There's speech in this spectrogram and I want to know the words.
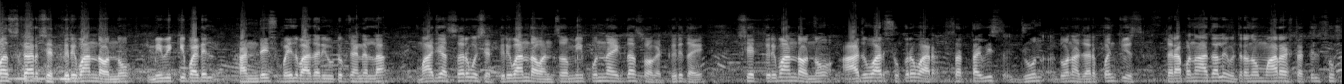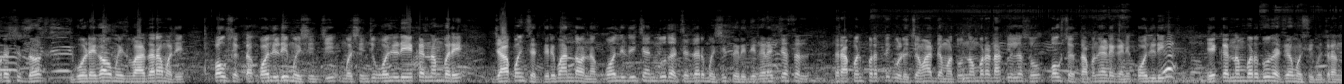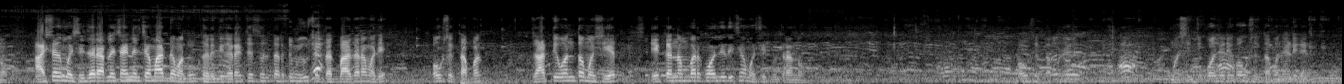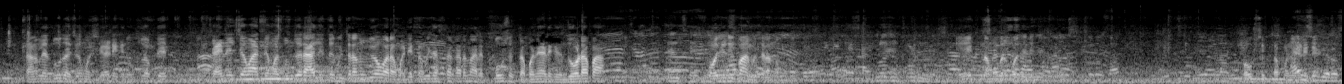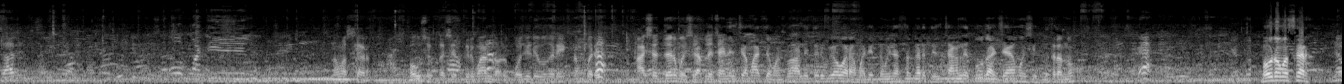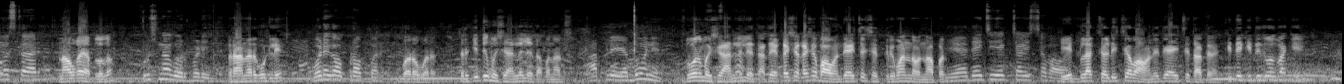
नमस्कार शेतकरी बांधवांनो मी विकी पाटील खानदेश बैल बाजार युट्यूब चॅनलला. माझ्या सर्व शेतकरी बांधवांचं मी पुन्हा एकदा स्वागत करीत आहे. शेतकरी बांधवांनो आज वार शुक्रवार सत्तावीस जून दोन हजार पंचवीस. तर आपण आज आलो मित्रांनो महाराष्ट्रातील सुप्रसिद्ध गोडेगाव म्हैस बाजारामध्ये. पाहू शकता क्वालिटी म्हशींची म्हशींची क्वालिटी एक नंबर आहे. ज्या आपण शेतकरी बांधवांना क्वालिटीच्या आणि दुधाच्या जर म्हशी खरेदी करायची असेल तर आपण प्रत्येक व्हिडिओच्या माध्यमातून नंबर टाकलेला असो. पाहू शकता आपण या ठिकाणी क्वालिटी एक नंबर दुधाच्या म्हशी मित्रांनो. अशाच म्हशी जर आपल्या चॅनलच्या माध्यमातून खरेदी करायची असेल तर तुम्ही येऊ शकतात बाजारामध्ये. पाहू शकता आपण. जातीवंत म्हशी आहेत. एक नंबर क्वालिटीच्या म्हशी मित्रांनो. पाहू शकता आपण. म्हशींची क्वालिटी पाहू शकता आपण या ठिकाणी. चांगल्या दुधाच्या म्हशी या ठिकाणी उपलब्ध आहेत. चॅनलच्या माध्यमातून जर आली तर मित्रांनो व्यवहारामध्ये कमी जास्त करणार आहेत. पाहू शकता पण या ठिकाणी जोडा पहा. क्वालिटी पहा मित्रांनो. एक नंबर क्वालिटी पाहू शकता पण या ठिकाणी. नमस्कार. पाहू शकता शेतकरी बांधव क्वालिटी वगैरे एक नंबर आहे. अशाच जर म्हशी आपल्या चॅनलच्या माध्यमातून आले तर व्यवहारामध्ये कमी जास्त करतील. चांगल्या दुधाच्या म्हशी मित्रांनो. भाऊ नमस्कार. नमस्कार. नाव काय आपल्याला कृष्णा घोरपडे. राहणार कुठले? वडेगाव प्रॉपर. बरोबर. तर किती म्हशी आणलेल्या आहेत आपण आज? आपले या दोन आहेत. दोन म्हशी आणलेल्या आहेत. आता या कशा कशा भावाने द्यायच्या शेतकरी बांधवांना आपण? या द्यायची एक चाळीसच्या भाव एक लाख चाळीसच्या भावाने द्यायचे आता किती किती दिवस बाकी आहे?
